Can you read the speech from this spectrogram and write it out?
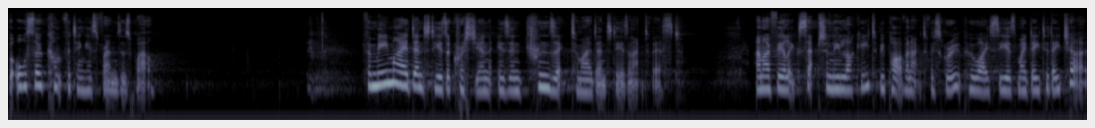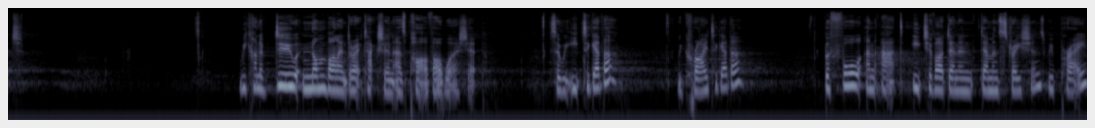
but also comforting his friends as well. For me, my identity as a Christian is intrinsic to my identity as an activist. And I feel exceptionally lucky to be part of an activist group who I see as my day to day church. We kind of do nonviolent direct action as part of our worship. So we eat together, we cry together. Before and at each of our de- demonstrations, we pray,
